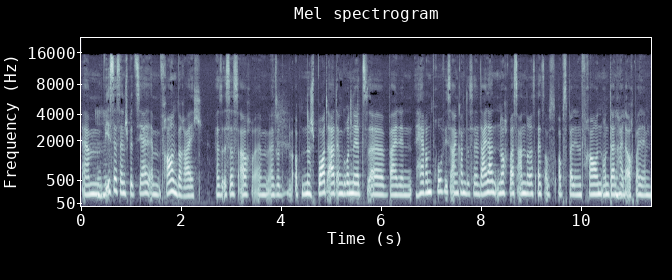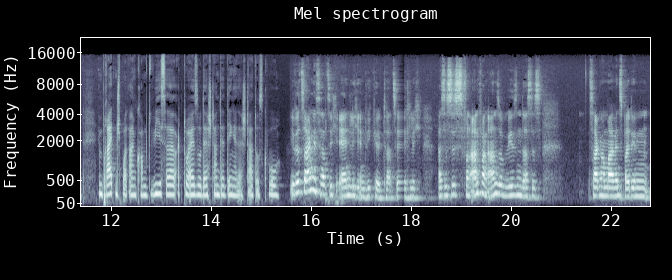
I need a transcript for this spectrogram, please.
Ähm, mhm. Wie ist das denn speziell im Frauenbereich? Also ist das auch, ähm, also ob eine Sportart im Grunde jetzt äh, bei den Herrenprofis ankommt, ist ja leider noch was anderes, als ob es bei den Frauen und dann halt mhm. halt auch bei dem im Breitensport ankommt. Wie ist da aktuell so der Stand der Dinge, der Status quo? Ich würde sagen, es hat sich ähnlich entwickelt tatsächlich. Also es ist von Anfang an so gewesen, dass es, sagen wir mal, wenn es bei den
